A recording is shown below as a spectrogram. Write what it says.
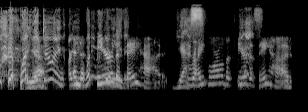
what are you doing? Are and you, the what do you mean fear that they had. Yes. Right, Laurel? The fear yes. that they had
